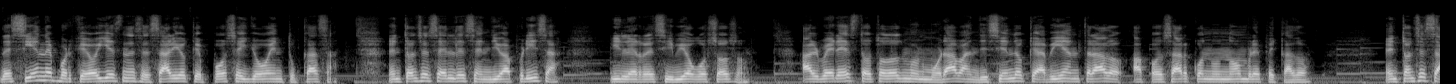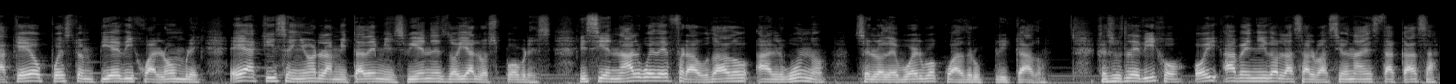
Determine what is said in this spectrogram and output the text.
desciende porque hoy es necesario que pose yo en tu casa. Entonces él descendió a prisa y le recibió gozoso. Al ver esto todos murmuraban, diciendo que había entrado a posar con un hombre pecador. Entonces Saqueo, puesto en pie, dijo al hombre, He aquí, Señor, la mitad de mis bienes doy a los pobres, y si en algo he defraudado a alguno, se lo devuelvo cuadruplicado. Jesús le dijo, Hoy ha venido la salvación a esta casa,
